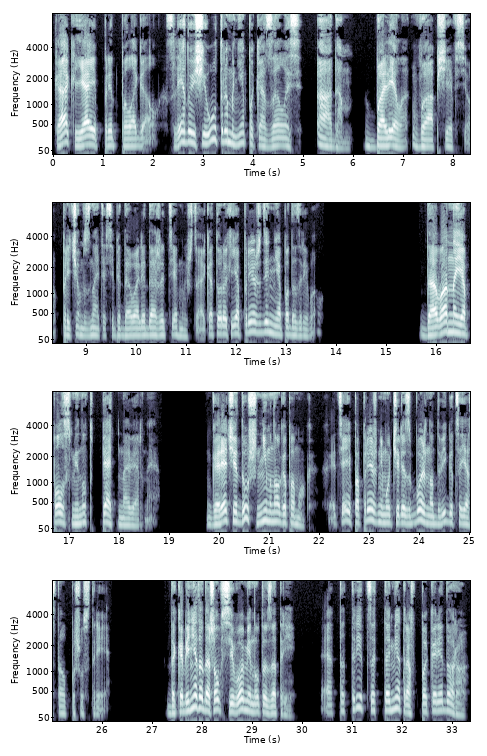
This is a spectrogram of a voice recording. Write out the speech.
Как я и предполагал, Следующее утро мне показалось адом. Болело вообще все, причем знать о себе давали даже те мышцы, о которых я прежде не подозревал. До ванны я полз минут пять, наверное. Горячий душ немного помог, хотя и по-прежнему через боль, но двигаться я стал пошустрее. До кабинета дошел всего минуты за три. Это тридцать-то метров по коридору.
